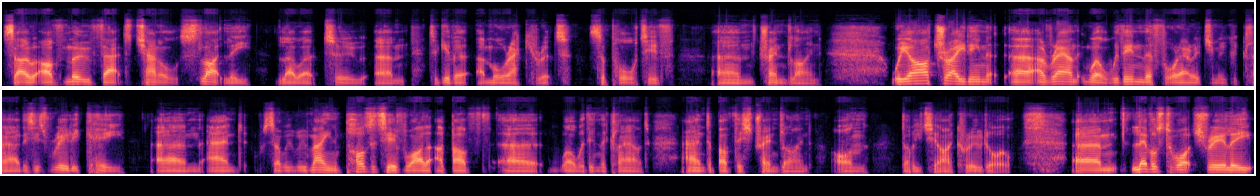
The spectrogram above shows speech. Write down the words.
So I've moved that channel slightly lower to um, to give a, a, more accurate supportive um, trend line. We are trading uh, around well within the four-hour Ichimoku cloud. This is really key, um, and so we remain positive while above uh, well within the cloud and above this trend line on WTI crude oil. Um, levels to watch really,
